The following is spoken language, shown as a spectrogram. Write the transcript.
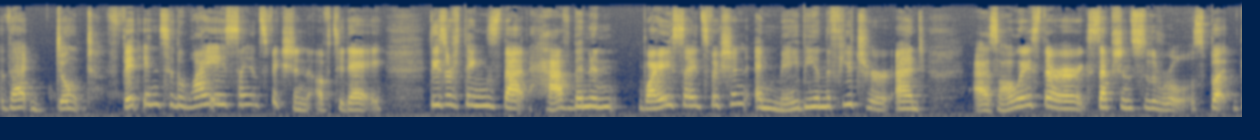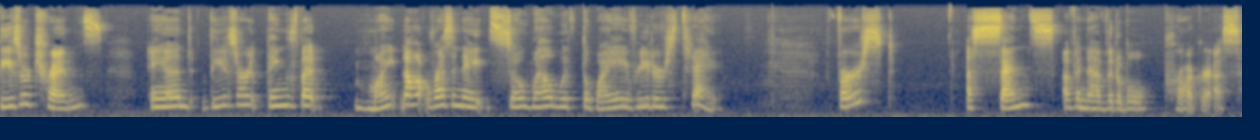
that don't fit into the YA science fiction of today. These are things that have been in YA science fiction and maybe in the future. And as always, there are exceptions to the rules, but these are trends and these are things that might not resonate so well with the YA readers today. First, a sense of inevitable progress.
